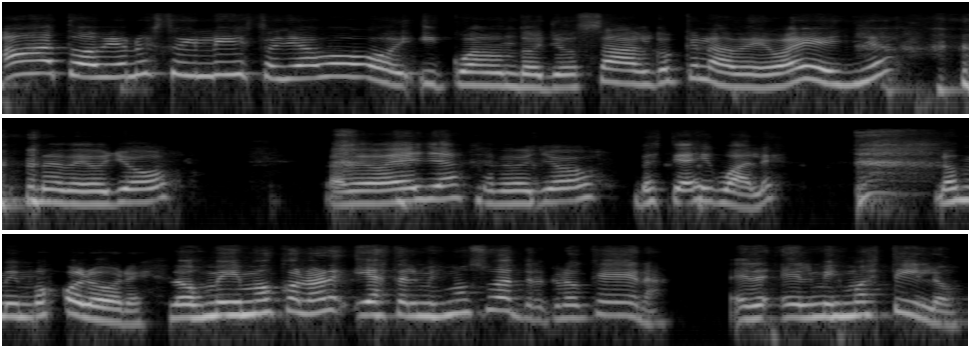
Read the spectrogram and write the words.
ah, todavía no estoy listo, ya voy, y cuando yo salgo que la veo a ella, me veo yo, la veo a ella, me veo yo, vestidas iguales, los mismos colores. Los mismos colores y hasta el mismo suéter, creo que era, el, el mismo estilo.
